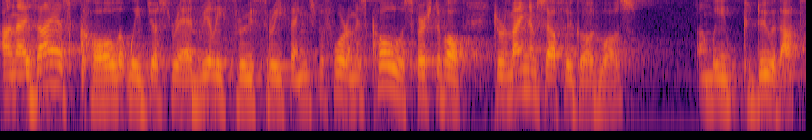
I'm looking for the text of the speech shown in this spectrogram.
And Isaiah's call that we've just read really threw three things before him. His call was, first of all, to remind himself who God was. And we could do with that,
